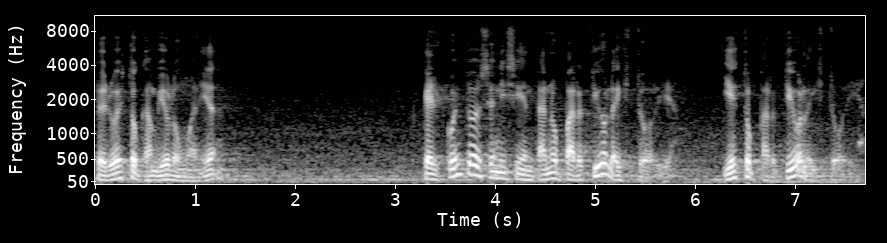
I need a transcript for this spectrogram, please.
pero esto cambió la humanidad. Que el cuento de Cenicienta no partió la historia, y esto partió la historia.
